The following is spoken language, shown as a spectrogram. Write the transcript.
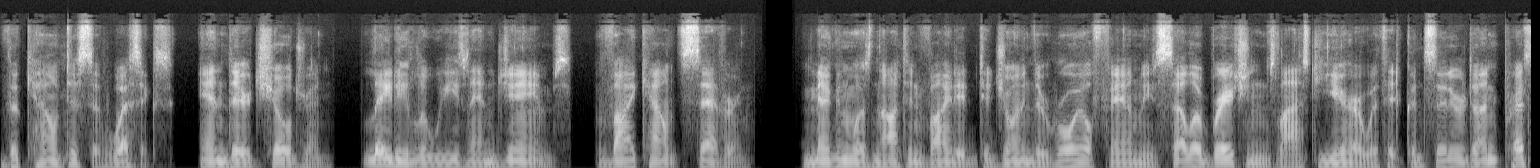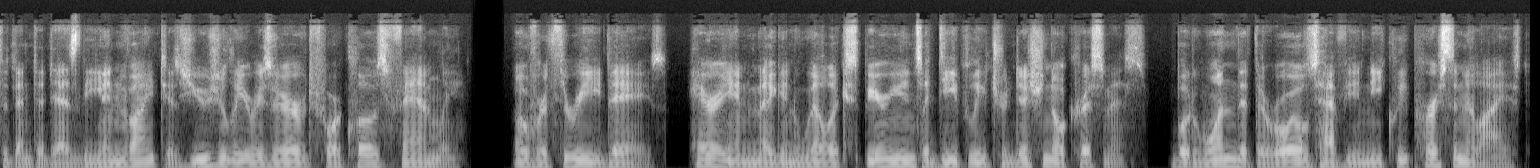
the Countess of Wessex, and their children. Lady Louise and James, Viscount Severn. Meghan was not invited to join the royal family's celebrations last year with it considered unprecedented as the invite is usually reserved for close family. Over three days, Harry and Meghan will experience a deeply traditional Christmas, but one that the royals have uniquely personalized,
